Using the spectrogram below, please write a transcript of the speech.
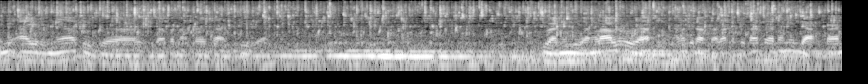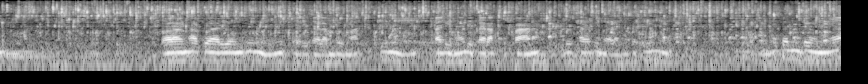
ini airnya juga sudah pernah saya ganti ya dua minggu yang lalu ya. Kalau tidak salah ketika saya memindahkan kolam akuarium ini dari dalam rumah ini tadinya di teras depan terus saya pindah lagi ke sini. Ini pentingnya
